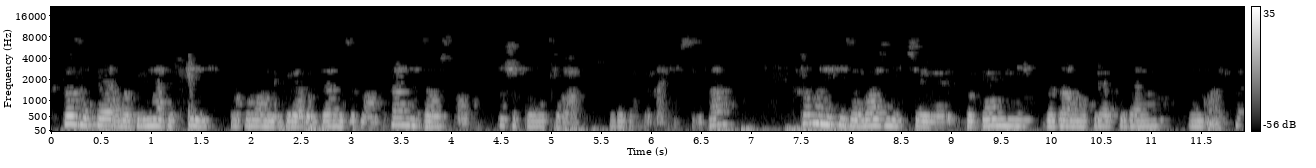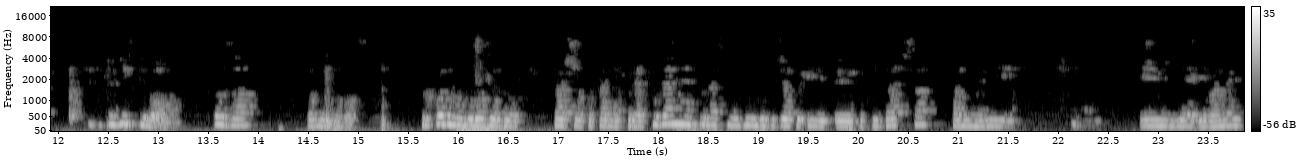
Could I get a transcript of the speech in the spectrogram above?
Хто за те, аби прийняти такий пропонований порядок денний з одного питання за основу? Прошу проголосувати. Сьогодні питання всі за. Хто має якісь зауваження чи доповнення до даного порядку денного? Немає. Тоді в цілому. Хто за? Одноголосно. Проходимо до розгляду першого питання порядку денного про внесення змін до бюджету і е, доповідачка пані Марії і є Іваник.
